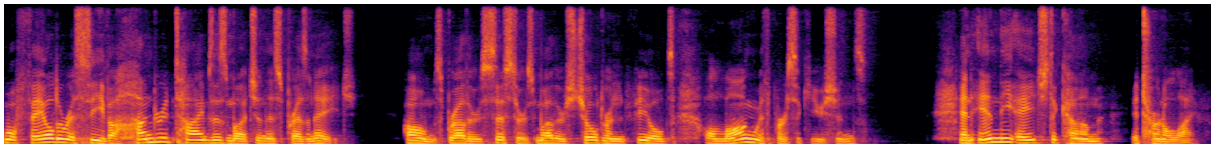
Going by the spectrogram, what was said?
will fail to receive a hundred times as much in this present age homes, brothers, sisters, mothers, children, and fields, along with persecutions, and in the age to come, eternal life.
